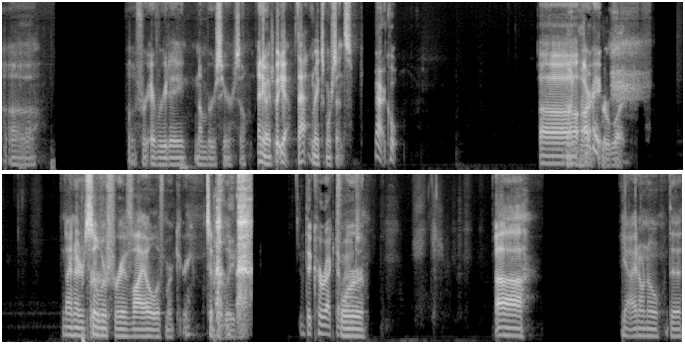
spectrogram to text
uh, for everyday numbers here. So anyway, Gotcha. but yeah, that makes more sense. All right, cool. Uh, all 900 For what? nine hundred silver for a vial of mercury, typically The correct for. amount. Uh, yeah, I don't know the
